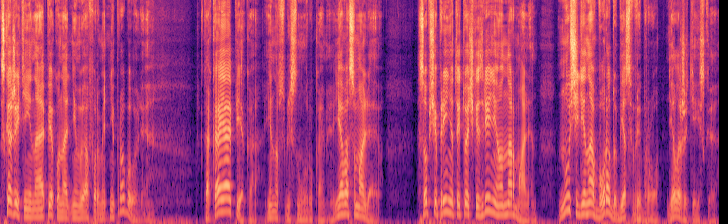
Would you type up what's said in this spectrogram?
Скажите, и на опеку над ним вы оформить не пробовали? Какая опека? Инна всплеснула руками. Я вас умоляю. С общепринятой точки зрения он нормален. Ну, седина в бороду, без в ребро. Дело житейское.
